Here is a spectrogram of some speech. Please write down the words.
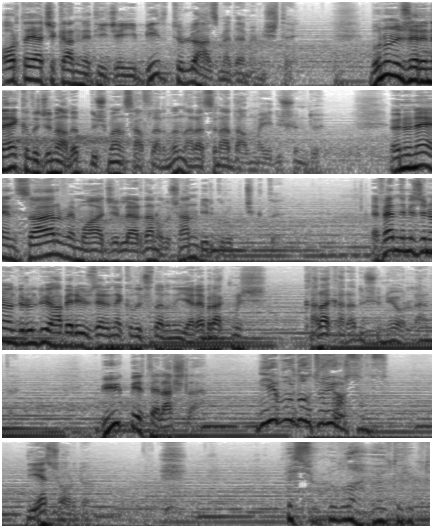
ortaya çıkan neticeyi bir türlü hazmedememişti. Bunun üzerine kılıcını alıp düşman saflarının arasına dalmayı düşündü. Önüne ensar ve muhacirlerden oluşan bir grup çıktı. Efendimizin öldürüldüğü haberi üzerine kılıçlarını yere bırakmış, kara kara düşünüyorlardı. Büyük bir telaşla Niye burada oturuyorsunuz? diye sordu. Resulullah öldürüldü.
